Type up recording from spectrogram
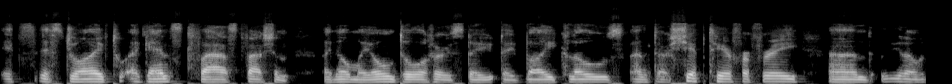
it's this drive to, against fast fashion. I know my own daughters, they, they buy clothes and they're shipped here for free and, you know,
